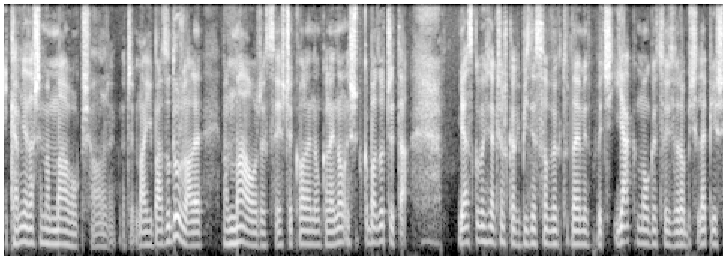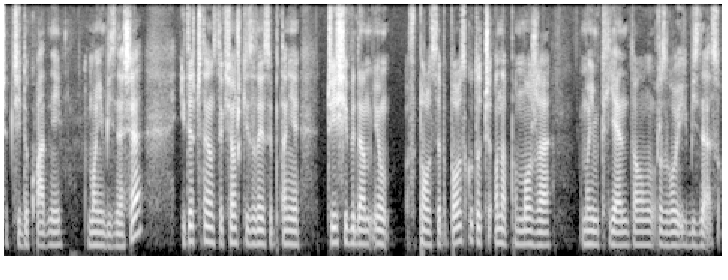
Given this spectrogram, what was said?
I Kamila zawsze ma mało książek. Znaczy, ma ich bardzo dużo, ale ma mało, że chce jeszcze kolejną, kolejną i szybko bardzo czyta. Ja skupiam się na książkach biznesowych, które dają mi odpowiedź, jak mogę coś zrobić lepiej, szybciej, dokładniej w moim biznesie. I też czytając te książki zadaję sobie pytanie, czy jeśli wydam ją w Polsce po polsku, to czy ona pomoże moim klientom rozwoju ich biznesu.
